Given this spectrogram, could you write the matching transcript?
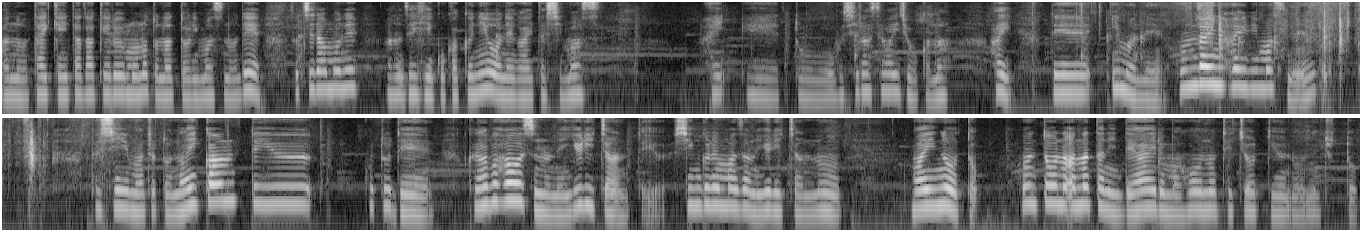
あの体験いただけるものとなっておりますのでそちらもねあのぜひご確認をお願いいたします。はいえーと、とお知らせは以上かな。はいで今ね本題に入りますね。私今ちょっと内観っていうことでクラブハウスのねゆりちゃんっていうシングルマザーのゆりちゃんのマイノート本当のあなたに出会える魔法の手帳っていうのをねちょっと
